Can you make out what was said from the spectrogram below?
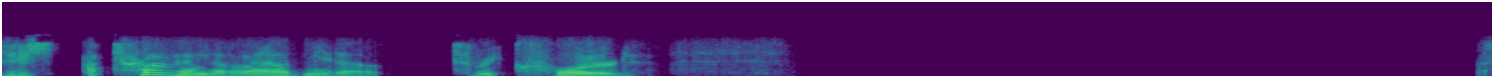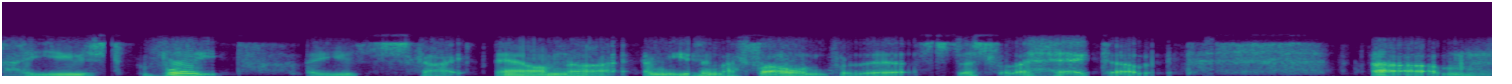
There's a program that allowed me to to record. I used VoIP I use Skype. Now I'm not. I'm using my phone for this, just for the heck of it. Um,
